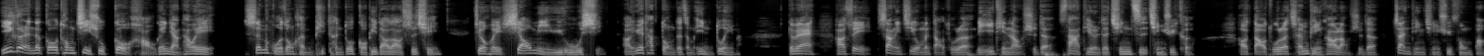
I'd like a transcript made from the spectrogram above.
一个人的沟通技术够好，我跟你讲，他会生活中很屁很多狗屁叨叨的事情就会消弭于无形啊，因为他懂得怎么应对嘛，对不对？好，所以上一季我们导读了李怡婷老师的萨提尔的亲子情绪课，好，导读了陈品浩老师的暂停情绪风暴。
